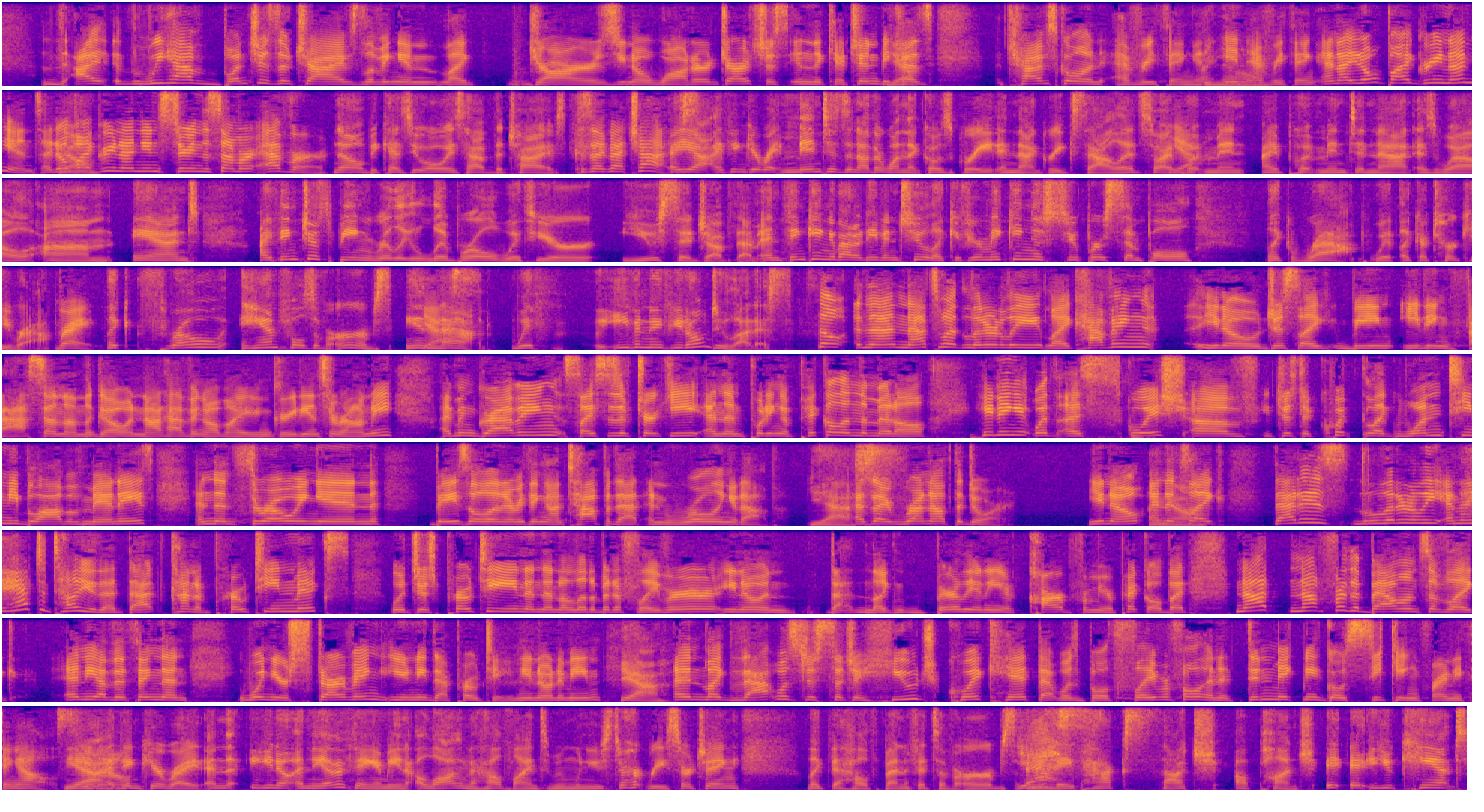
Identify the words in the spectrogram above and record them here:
I we have bunches of chives living in like jars, you know, water jars just in the kitchen because chives go on everything and in everything. And I don't buy green onions. I don't No. buy green onions during the summer ever No, because you always have the chives. because I've got chives. Uh, Yeah, I think you're right. Mint is another one that goes great in that Greek salad. So I Yeah. put mint. I put mint in that as well. Um, and I think just being really liberal with your usage of them and thinking about it even too. Like if you're making a super simple like wrap with like a turkey wrap, Right. Like throw handfuls of herbs in Yes. that with even if you don't do lettuce. So and then that's what literally like having you know just like being eating fast and on the go and not having all my ingredients around me. I've been grabbing slices of turkey and then putting a pickle in the middle, hitting it with a squish of just a quick like one teeny blob of mayonnaise, and then throwing in basil and everything on top of that and rolling it up. Yes. As I run out the door. You know, and it's like that is literally, and I have to tell you that that kind of protein mix with just protein and then a little bit of flavor, you know, and that like barely any carb from your pickle, but not not for the balance of like any other thing. than when you're starving, you need that protein. You know what I mean? Yeah. And like that was just such a huge, quick hit that was both flavorful and it didn't make me go seeking for anything else. Yeah, you know? I think you're right. And the, you know, and the other thing, I mean, along the health lines, I mean, when you start researching like the health benefits of herbs, I mean, Yes. they pack such a punch. It, it, you can't,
